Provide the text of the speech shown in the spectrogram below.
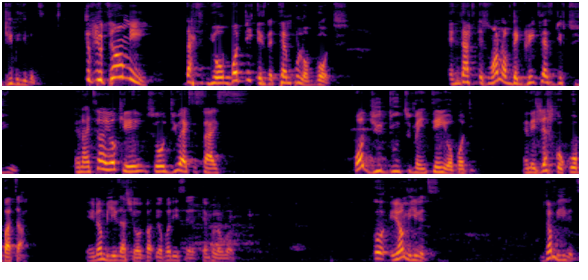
Do you believe it? If you tell me that your body is the temple of God, and that is one of the greatest gifts to you, and I tell you, okay, so do you exercise? What do you do to maintain your body? And it's just cocoa butter. And you don't believe that your, your body is a temple of God. Oh, you don't believe it. You don't believe it.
